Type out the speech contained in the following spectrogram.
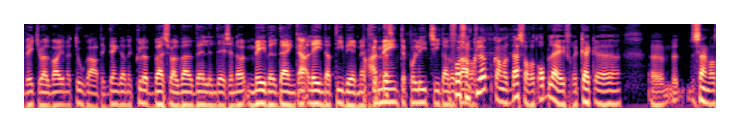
Weet je wel waar je naartoe gaat. Ik denk dat een club best wel welwillend is en dat mee wil denken. Ja. Alleen dat die weer met Nou, het- gemeente, politie... Dat voor zo'n club kan het best wel wat opleveren. Kijk, eh, eh, er zijn wel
